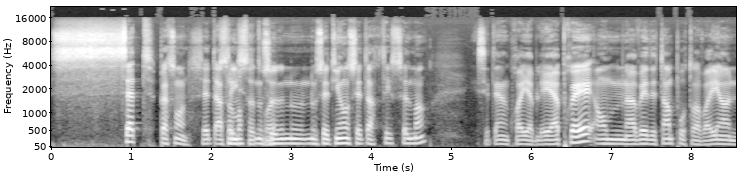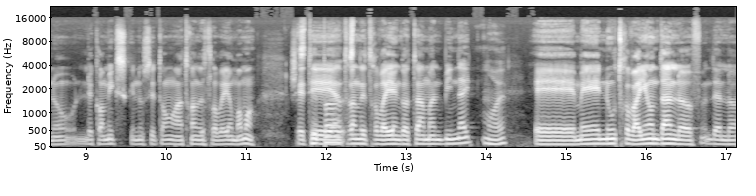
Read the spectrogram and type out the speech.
sept personnes, sept artistes. sept, nous, ouais. nous, nous étions sept artistes seulement. C'était incroyable. Et après, on avait du temps pour travailler en nos- les comics que nous étions en train de travailler au moment. J'étais pas- en train de travailler en Gotham and Midnight, Ouais. Et, mais nous travaillions dans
